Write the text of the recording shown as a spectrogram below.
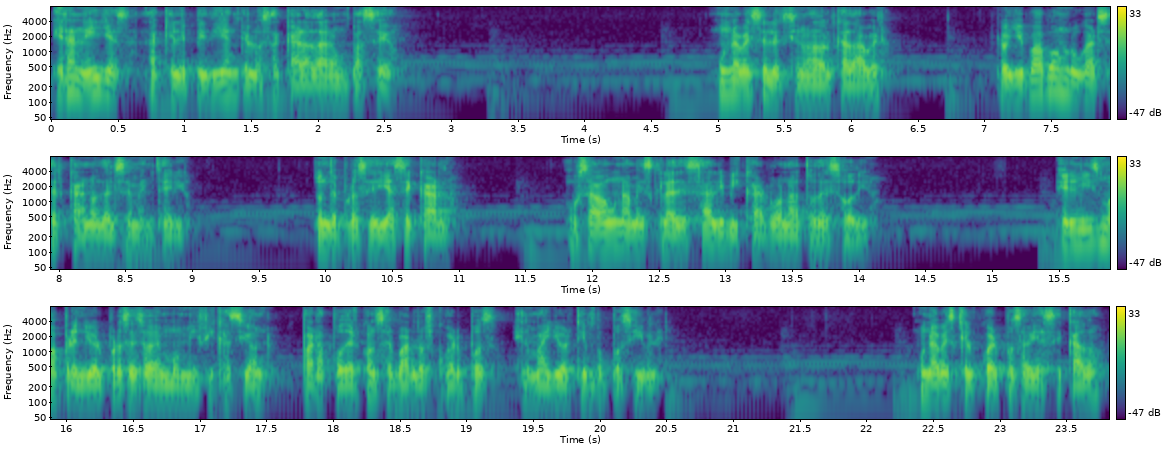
eran ellas las que le pedían que lo sacara a dar un paseo. Una vez seleccionado el cadáver, lo llevaba a un lugar cercano del cementerio, donde procedía a secarlo. Usaba una mezcla de sal y bicarbonato de sodio. Él mismo aprendió el proceso de momificación para poder conservar los cuerpos el mayor tiempo posible. Una vez que el cuerpo se había secado,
